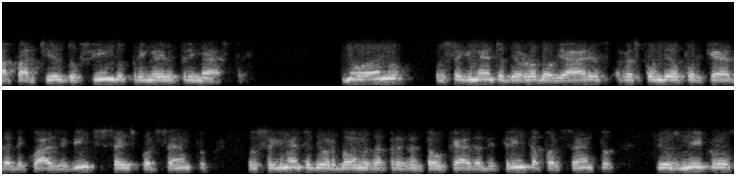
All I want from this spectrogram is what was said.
a partir do fim do primeiro trimestre. No ano, o segmento de rodoviários respondeu por queda de quase 26%, o segmento de urbanos apresentou queda de 30% e os micros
